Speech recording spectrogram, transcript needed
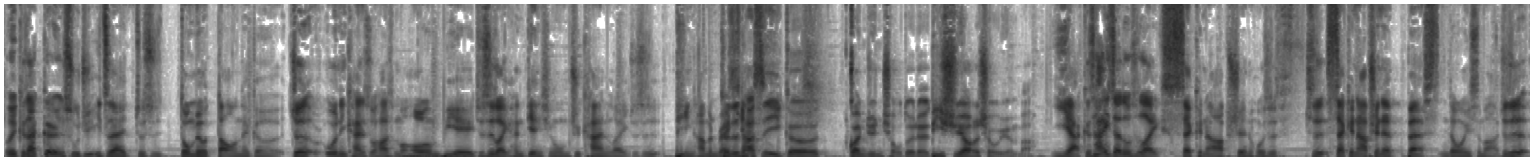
喂，可是他个人数据一直来就是都没有到那个，就是如果你看说他什么 O N B A，就是 like 很典型，我们去看 like 就是凭他们，可是他是一个冠军球队的必须要的球员吧？Yeah，可是他一直都是 like second option 或是就是 second option at best，你懂我意思吗？就是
